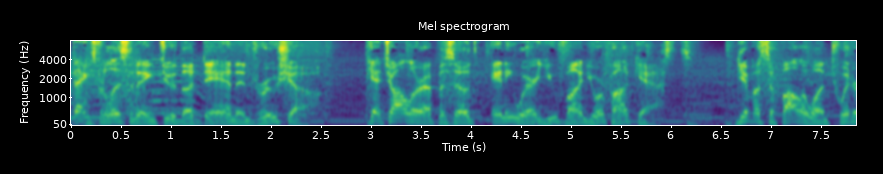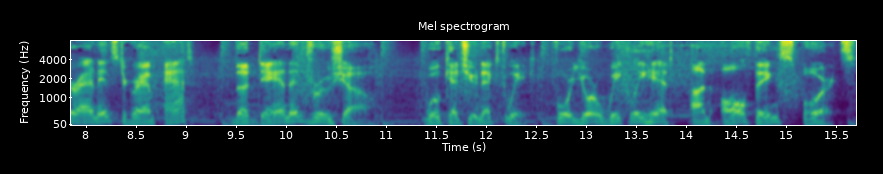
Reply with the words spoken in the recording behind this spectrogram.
Thanks for listening to The Dan and Drew Show. Catch all our episodes anywhere you find your podcasts. Give us a follow on Twitter and Instagram at The Dan and Drew Show. We'll catch you next week for your weekly hit on all things sports.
